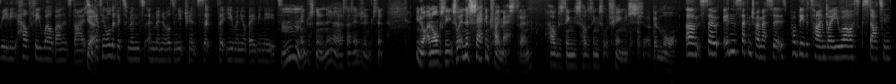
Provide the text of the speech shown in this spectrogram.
really healthy, well balanced diet. So Yeah. you're getting all the vitamins and minerals and nutrients that, that you and your baby need. Mm, interesting. Yeah, that's, that's interesting. You know, and obviously, so in the second trimester, then, how does things how do things sort of change a bit more? Um, so in the second trimester is probably the time where you are starting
